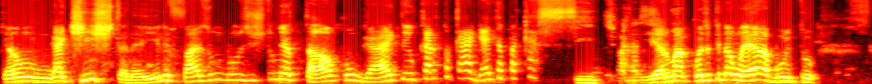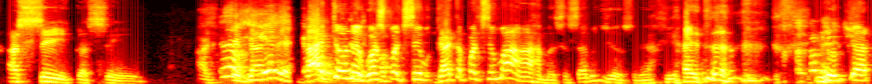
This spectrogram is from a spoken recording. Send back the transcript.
que era um gaitista, né? E ele faz um blues instrumental com gaita, e o cara tocava gaita pra cacete. Né? E era uma coisa que não era muito aceito, assim. Não, gaita, é gaita é um negócio, pode ser, gaita pode ser uma arma, você sabe disso, né? Gaita, e, o cara,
